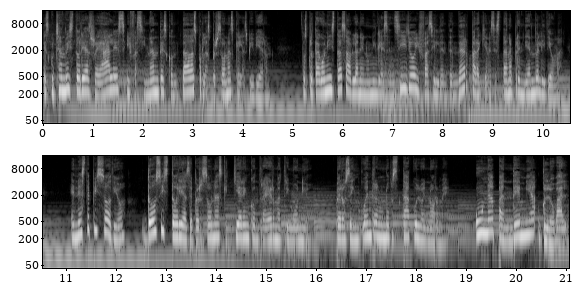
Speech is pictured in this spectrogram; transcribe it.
escuchando historias reales y fascinantes contadas por las personas que las vivieron. Los protagonistas hablan en un inglés sencillo y fácil de entender para quienes están aprendiendo el idioma. En este episodio, dos historias de personas que quieren contraer matrimonio, pero se encuentran un obstáculo enorme, una pandemia global.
